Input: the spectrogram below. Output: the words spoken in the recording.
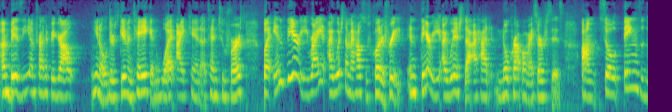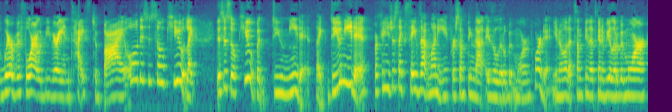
I'm busy. I'm trying to figure out, you know, there's give and take and what I can attend to first. But in theory, right, I wish that my house was clutter free. In theory, I wish that I had no crap on my surfaces. Um, so things where before I would be very enticed to buy, oh, this is so cute. Like, this is so cute, but do you need it? Like, do you need it? Or can you just like save that money for something that is a little bit more important? You know, that's something that's gonna be a little bit more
